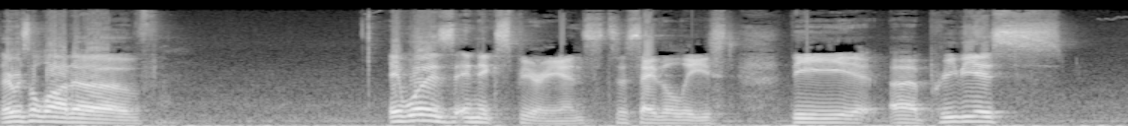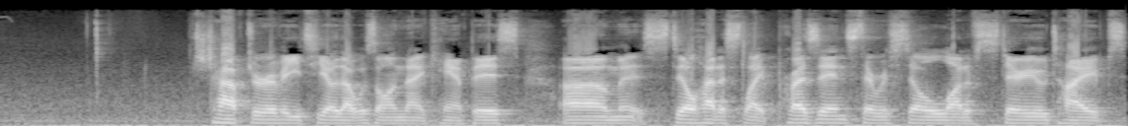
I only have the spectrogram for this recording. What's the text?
there was a lot of it was an experience to say the least. The uh, previous chapter of ATO that was on that campus um, still had a slight presence. There was still a lot of stereotypes.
